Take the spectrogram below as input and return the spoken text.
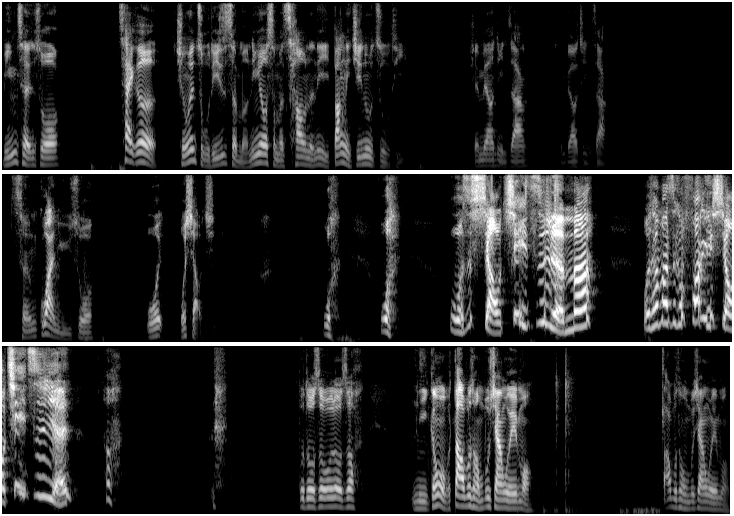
明成说：“蔡哥，请问主题是什么？你有什么超能力帮你进入主题？先不要紧张，先不要紧张。”陈冠宇说。我我小气，我我我是小气之人吗？我他妈是个放一小气之人！不多说不多说，你跟我道不同不相为谋，道不同不相为谋。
